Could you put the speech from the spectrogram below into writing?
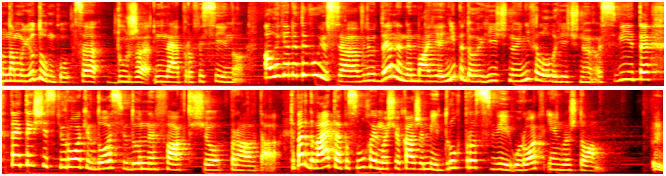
Ну, на мою думку, це дуже непрофесійно. Але я не дивуюся, в людини немає ні педагогічної, ні філологічної освіти, та й тих 6 років досвіду не факт, що правда. Тепер давайте послухаємо, що каже мій друг про свій урок в EnglishDom. Ей,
